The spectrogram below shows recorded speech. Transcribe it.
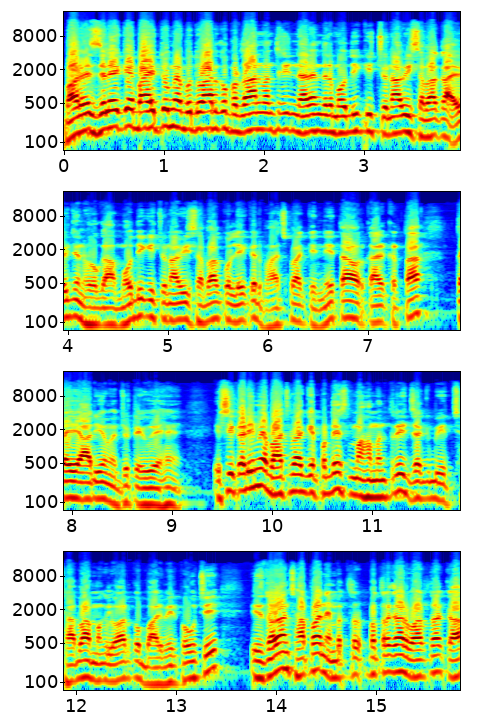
बाड़मेर ज़िले के बायतू में बुधवार को प्रधानमंत्री नरेंद्र मोदी की चुनावी सभा का आयोजन होगा। मोदी की चुनावी सभा को लेकर भाजपा के नेता और कार्यकर्ता तैयारियों में जुटे हुए हैं। इसी कड़ी में भाजपा के प्रदेश महामंत्री जगबीर छाबा मंगलवार को बाड़मेर पहुँचे। इस दौरान छापा ने पत्रकार वार्ता का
